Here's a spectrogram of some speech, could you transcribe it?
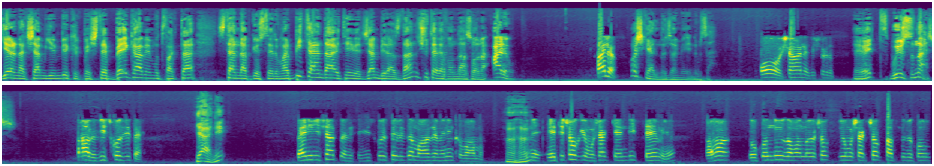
yarın akşam 21.45'te BKM Mutfak'ta stand-up gösterim var. Bir tane davetiye vereceğim birazdan şu telefondan sonra. Alo. Alo. Hoş geldin hocam yayınımıza. Oo şahane düşürdüm. Evet buyursunlar. Abi viskozite. Yani Ben inşaat mühendisiyim. Viskozite bizde malzemenin kıvamı. hı hı. Şimdi eti çok yumuşak kendi hiç sevmiyor. Ama dokunduğun zaman böyle çok yumuşak çok tatlı bir kol,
